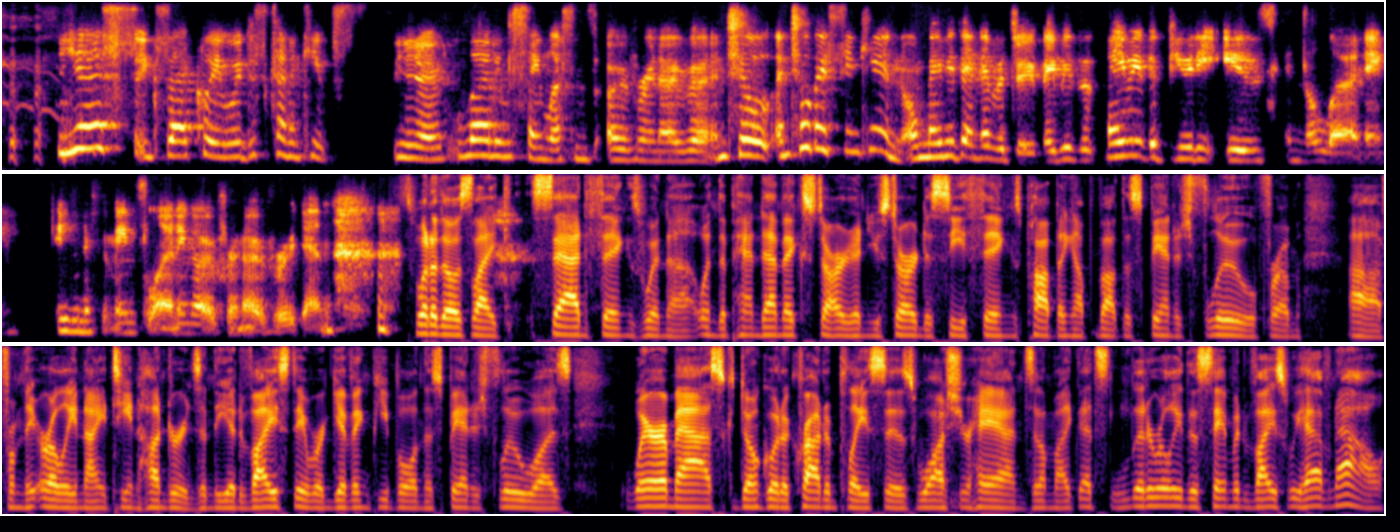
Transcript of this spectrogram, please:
yes, exactly. We just kind of keep you know learning the same lessons over and over until until they sink in or maybe they never do. Maybe the maybe the beauty is in the learning even if it means learning over and over again. it's one of those like sad things when uh, when the pandemic started and you started to see things popping up about the Spanish flu from uh, from the early 1900s, and the advice they were giving people in the Spanish flu was wear a mask, don't go to crowded places, wash your hands. And I'm like, that's literally the same advice we have now,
